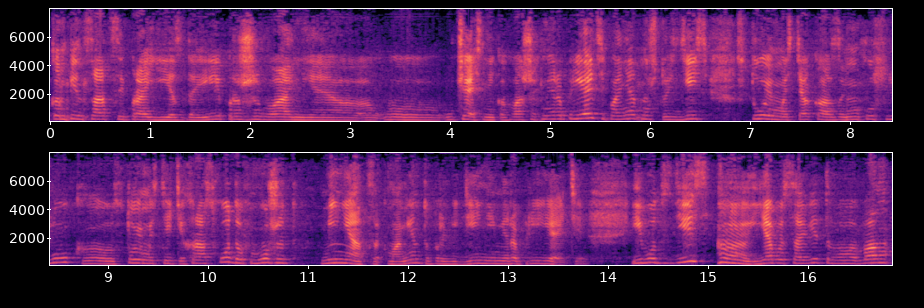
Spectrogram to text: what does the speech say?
компенсации проезда или проживания э, участников ваших мероприятий, понятно, что здесь стоимость оказываемых услуг, э, стоимость этих расходов может меняться к моменту проведения мероприятия. И вот здесь я бы советовала вам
